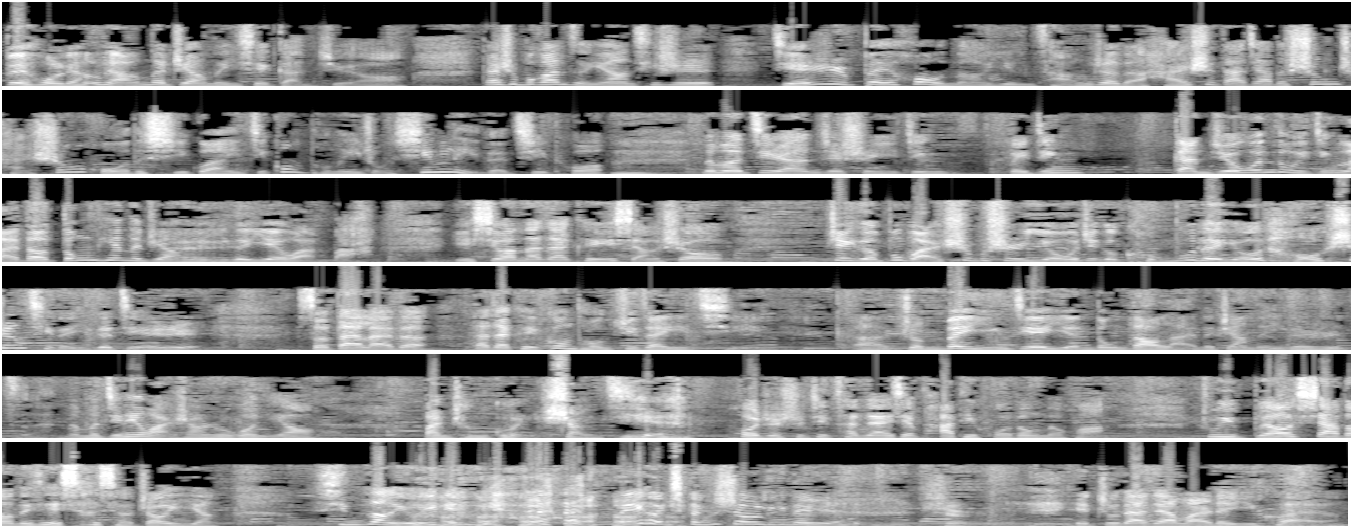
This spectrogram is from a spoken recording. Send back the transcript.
背后凉凉的这样的一些感觉啊。但是不管怎样，其实节日背后呢，隐藏着的还是大家的生产生活的习惯以及共同的一种心理的寄托。嗯，那么既然这是已经北京。感觉温度已经来到冬天的这样的一个夜晚吧，也希望大家可以享受这个不管是不是由这个恐怖的由头升起的一个节日所带来的，大家可以共同聚在一起，呃，准备迎接严冬到来的这样的一个日子。那么今天晚上，如果你要扮成鬼上街，或者是去参加一些 party 活动的话，注意不要吓到那些像小昭一样心脏有一点点 没有承受力的人。是，也祝大家玩的愉快啊。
